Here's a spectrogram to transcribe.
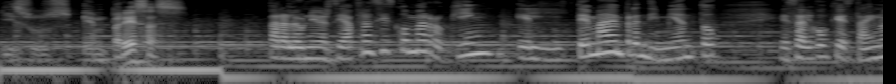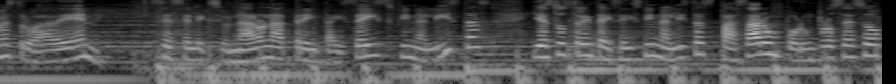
y sus empresas. Para la Universidad Francisco Marroquín, el tema de emprendimiento es algo que está en nuestro ADN. Se seleccionaron a 36 finalistas y estos 36 finalistas pasaron por un proceso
